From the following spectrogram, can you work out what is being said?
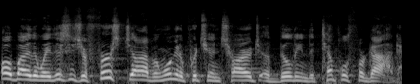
oh, by the way, this is your first job, and we're going to put you in charge of building the temple for God.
